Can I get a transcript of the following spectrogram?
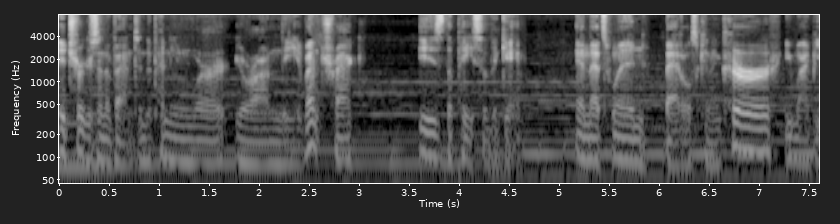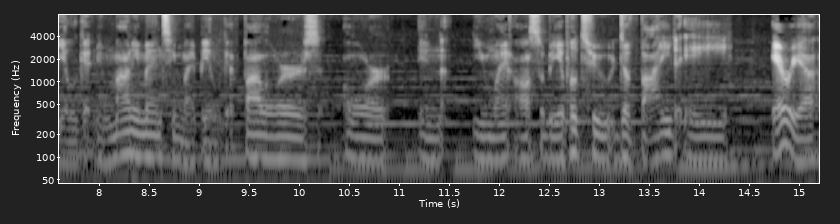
it triggers an event, and depending on where you're on the event track, is the pace of the game and that's when battles can occur. You might be able to get new monuments, you might be able to get followers, or in you might also be able to divide a area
